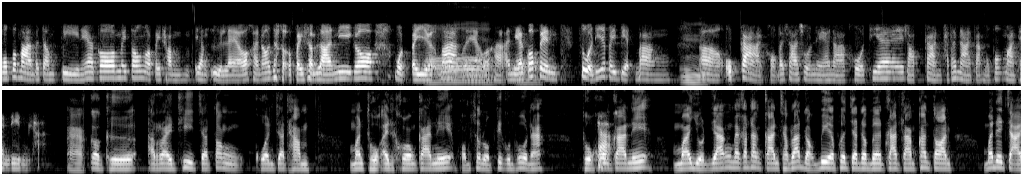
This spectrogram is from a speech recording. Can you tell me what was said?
งบประมาณประจำปีเนี่ยก็ไม่ต้องเอาไปทำอย่างอื่นแล้วอะค่ะ นอกจากเอาไปชำระหนี้ก็หมดไปเยอะมากแล้วอะค่ะ อันเนี้ยก็เป็นส่วนที่จะไปเบียดบังอืมเอ่อโอกาสของประชาชนในอนาคตที่ได้รับการพัฒนาจากงบประมาณแผ่นดินค่ะ อ่าก็คืออะไรที่จะต้องควรจะทำมันถูกไอโครงการนี้ ผมสรุปที่คุณพูดนะ ถูกโครงการนี้มาหยุดยั้งแม้กระทั่งการชำระดอกเบี้ย เพื่อจะดำเนินการตามขั้นตอน ไม่ได้จ่าย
